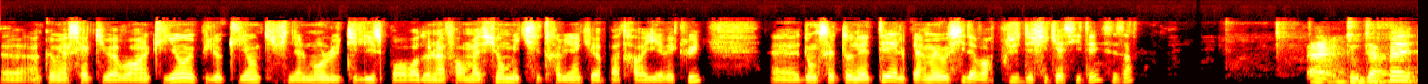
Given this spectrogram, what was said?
un commercial qui va voir un client et puis le client qui finalement l'utilise pour avoir de l'information mais qui sait très bien qu'il ne va pas travailler avec lui. donc cette honnêteté, elle permet aussi d'avoir plus d'efficacité, c'est ça? Tout à fait.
